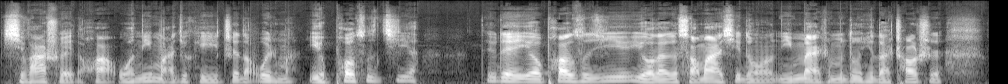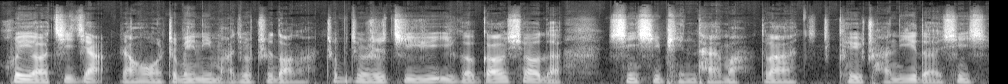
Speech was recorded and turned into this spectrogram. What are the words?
洗发水的话，我立马就可以知道为什么有 POS 机啊，对不对？有 POS 机，有那个扫码系统，你买什么东西的超市会要计价，然后我这边立马就知道了，这不就是基于一个高效的信息平台嘛，对吧？可以传递的信息。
